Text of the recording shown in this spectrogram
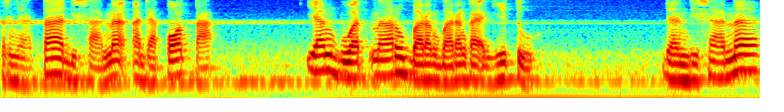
Ternyata di sana ada kotak Yang buat naruh barang-barang kayak gitu Dan di sana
